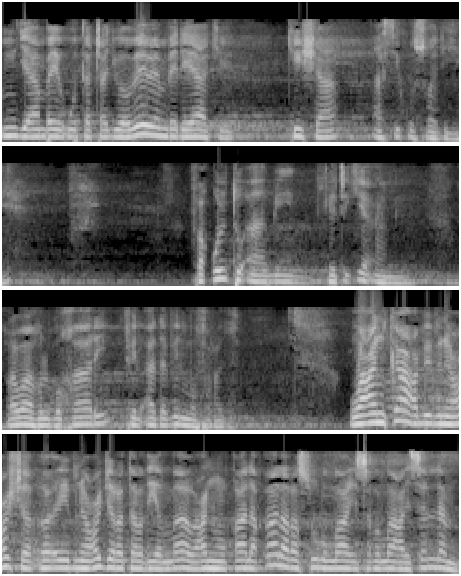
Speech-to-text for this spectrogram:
mja ambaye utatajwa wewe mbele yake kisha asikuswalie فقلت آمين كيتكي آمين رواه البخاري في الأدب المفرد وعن كعب بن عشر ابن عجرة رضي الله عنه قال قال رسول الله صلى الله عليه وسلم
